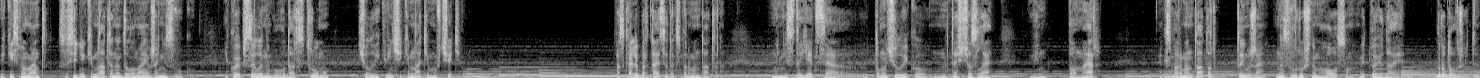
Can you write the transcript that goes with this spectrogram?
в якийсь момент, сусідньої кімнати не долунає вже ні звуку, якої б сили не був удар струму, чоловік в іншій кімнаті мовчить. Паскаль обертається до експериментатора. Мені здається, тому чоловіку не те, що зле, він помер. Експериментатор тим же незворушним голосом відповідає: Продовжуйте.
